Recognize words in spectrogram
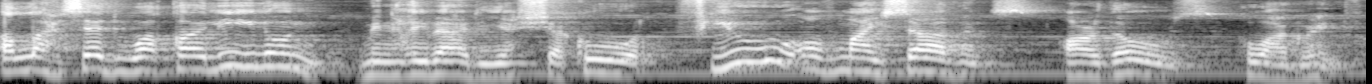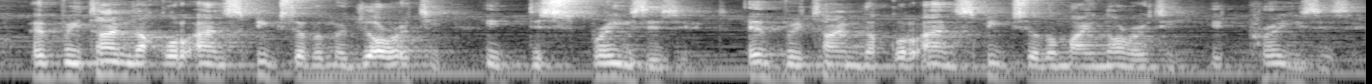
Allah said, وَقَلِيلٌ مِنْ عِبَادِيَ الشَّكُورِ Few of my servants are those who are grateful. Every time the Quran speaks of a majority, it dispraises it. Every time the Quran speaks of a minority, it praises it.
